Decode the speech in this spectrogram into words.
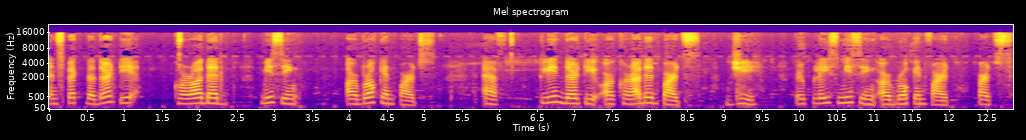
Inspect the dirty, corroded, missing, or broken parts. F. Clean dirty or corroded parts. G. Replace missing or broken part, parts.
